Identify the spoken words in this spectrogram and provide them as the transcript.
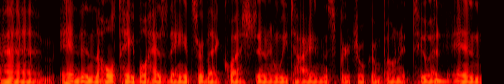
Um, and then the whole table has to answer that question, and we tie in the spiritual component to it. And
